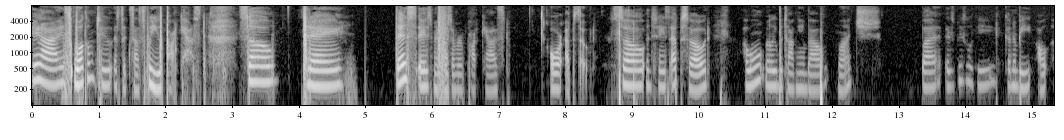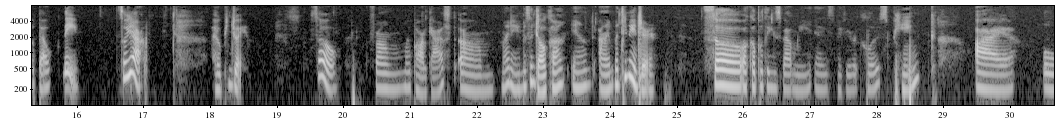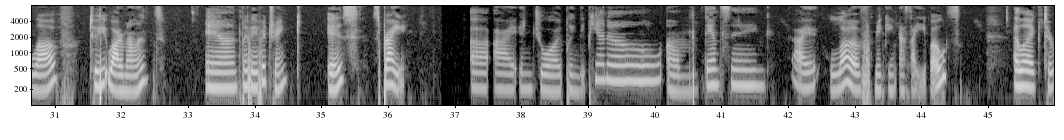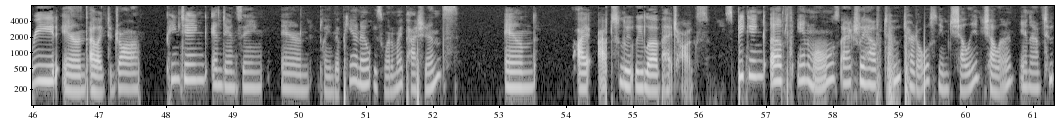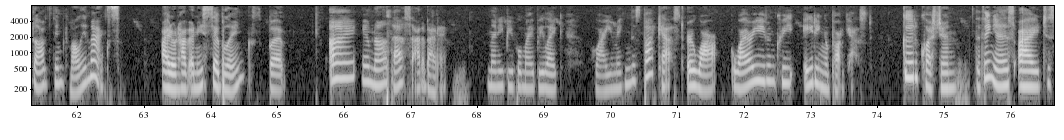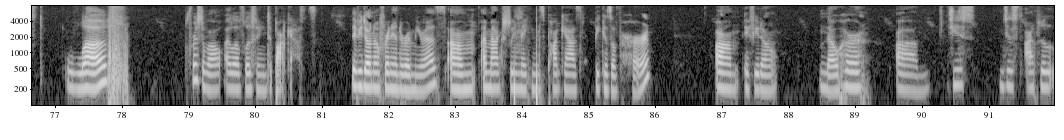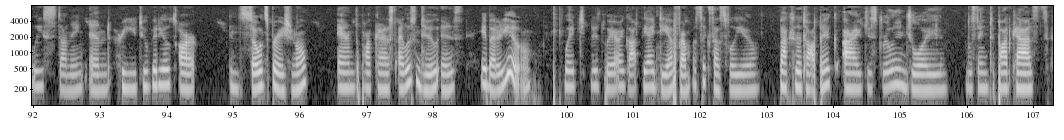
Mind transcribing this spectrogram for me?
Hey guys, welcome to a Successful You podcast. So, today, this is my first ever podcast or episode. So, in today's episode, I won't really be talking about much, but it's basically gonna be all about me. So, yeah, I hope you enjoy. So, from my podcast, um, my name is Angelica and I'm a teenager. So, a couple things about me is my favorite color is pink. I love to eat watermelons, and my favorite drink is Sprite. Uh, I enjoy playing the piano, um, dancing. I love making acai bowls. I like to read and I like to draw. Painting and dancing and playing the piano is one of my passions. And I absolutely love hedgehogs. Speaking of animals, I actually have two turtles named Shelly and Shellen, and I have two dogs named Molly and Max. I don't have any siblings, but I am not that sad about it. Many people might be like, why are you making this podcast? Or why, why are you even creating a podcast? Good question. The thing is, I just love, first of all, I love listening to podcasts. If you don't know Fernanda Ramirez, um, I'm actually making this podcast because of her. Um, if you don't know her, um, she's just absolutely stunning, and her YouTube videos are so inspirational. And the podcast I listen to is A Better You, which is where I got the idea from A Successful You. Back to the topic, I just really enjoy listening to podcasts.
